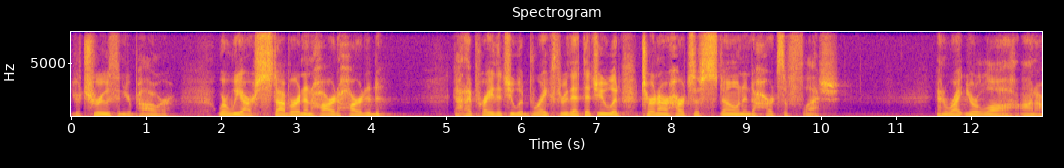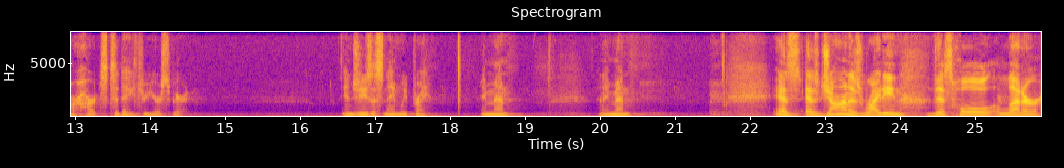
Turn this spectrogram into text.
your truth and your power. Where we are stubborn and hard hearted, God, I pray that you would break through that, that you would turn our hearts of stone into hearts of flesh and write your law on our hearts today through your Spirit. In Jesus' name we pray. Amen and amen. As, as John is writing this whole letter,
